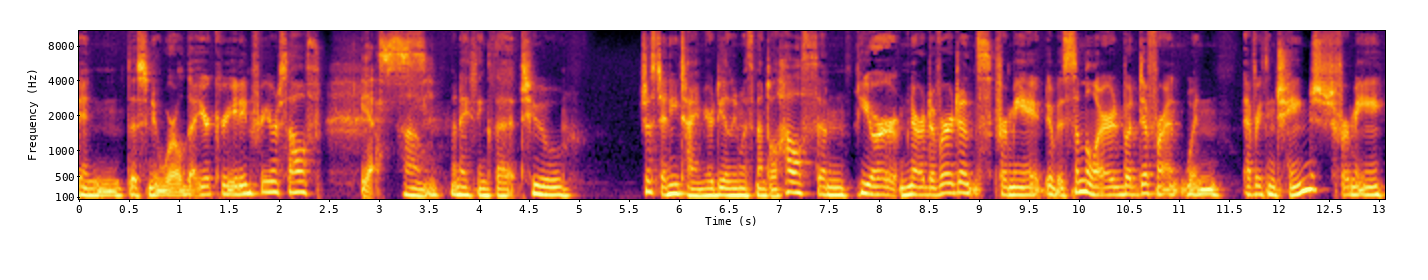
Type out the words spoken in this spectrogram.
in this new world that you're creating for yourself. Yes. Um, and I think that too, just anytime you're dealing with mental health and your neurodivergence, for me, it was similar but different when everything changed for me.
